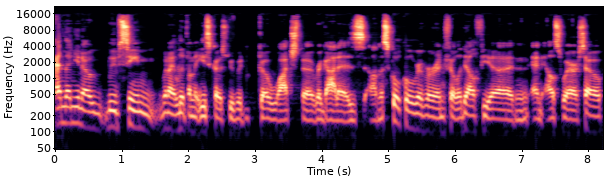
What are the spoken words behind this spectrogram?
and then, you know, we've seen when I lived on the East Coast, we would go watch the regattas on the Schuylkill River in Philadelphia and, and elsewhere. So,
